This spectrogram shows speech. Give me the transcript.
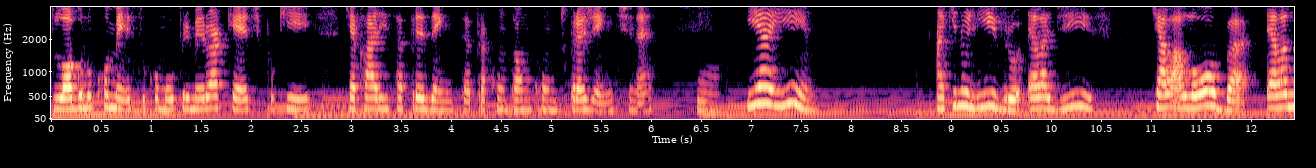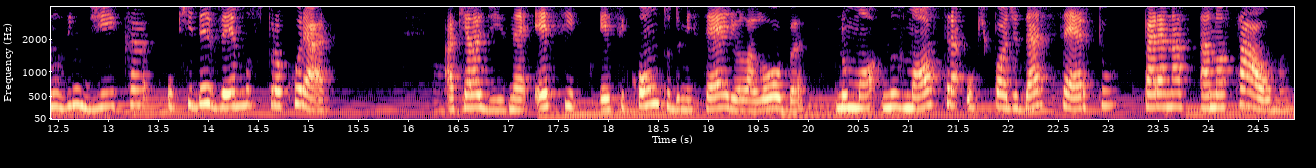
logo no começo, como o primeiro arquétipo que, que a Clarissa apresenta pra contar um conto pra gente, né? Sim. E aí, aqui no livro, ela diz que a La Loba, ela nos indica o que devemos procurar. Aqui ela diz, né? Esse, esse conto do mistério, La Loba, no nos mostra o que pode dar certo para a, a nossa alma.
